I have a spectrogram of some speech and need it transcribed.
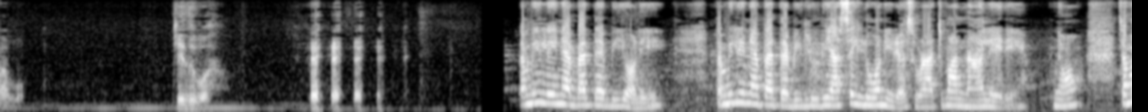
တာပေါ့ကျေးဇူးပါသမီးလေးနဲ့ပတ်သက်ပြီးတော့လေသမီးလေးနဲ့ပတ်သက်ပြီးလူတွေကစိတ်လောနေတယ်ဆိုတာကျမနားလဲတယ်နော်ကျမ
